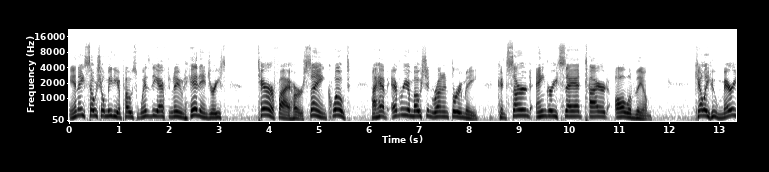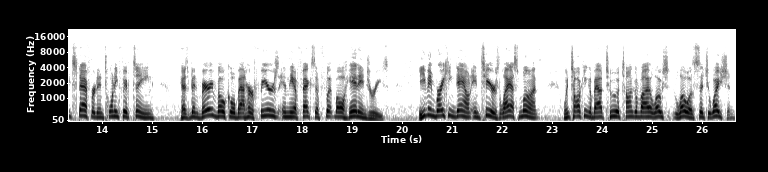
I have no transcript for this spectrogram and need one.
in a social media post Wednesday afternoon head injuries terrify her, saying, quote, I have every emotion running through me. Concerned, angry, sad, tired, all of them. Kelly, who married Stafford in 2015, has been very vocal about her fears in the effects of football head injuries, even breaking down in tears last month when talking about Tua Tagovailoa's situation.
